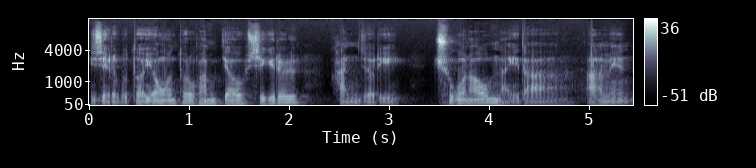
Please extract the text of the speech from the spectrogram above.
이제로부터 영원토록 함께하옵시기를 간절히 축원하옵나이다. 아멘.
